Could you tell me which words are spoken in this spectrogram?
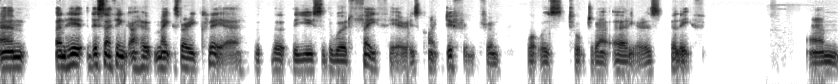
Um, and here, this I think, I hope makes very clear that the, the use of the word faith here is quite different from what was talked about earlier as belief. Um,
